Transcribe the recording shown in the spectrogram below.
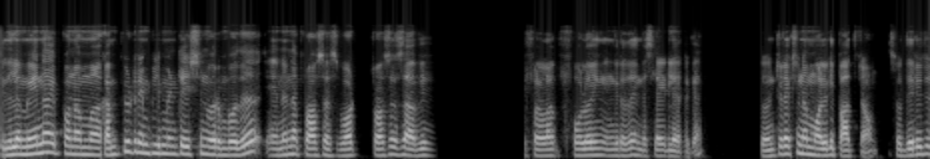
இதுல மெயினா இப்போ நம்ம கம்ப்யூட்டர் இம்ப்ளிமெண்டேஷன் வரும்போது என்னென்ன ப்ராசஸ் வாட் ப்ராசஸ் ஆர் ஃபாலோயிங்கிறத இந்த ஸ்லைட்ல இருக்கு. ஸோ இன்ட்ரடக்ஷன் நம்ம ஆல்ரெடி பார்த்துட்டோம். So there is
